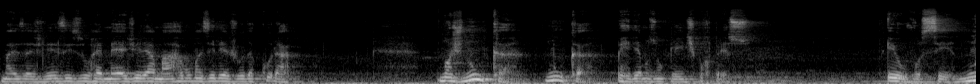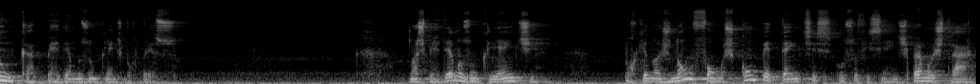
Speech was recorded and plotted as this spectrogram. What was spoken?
mas às vezes o remédio ele é amargo, mas ele ajuda a curar. Nós nunca, nunca perdemos um cliente por preço. Eu, você, nunca perdemos um cliente por preço. Nós perdemos um cliente porque nós não fomos competentes o suficiente para mostrar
